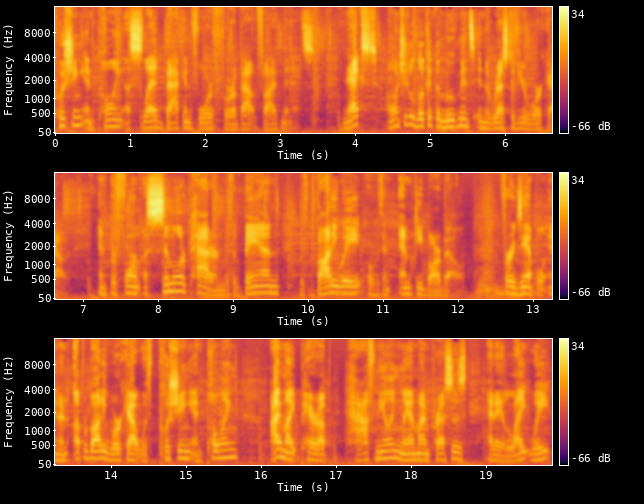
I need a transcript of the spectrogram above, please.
pushing and pulling a sled back and forth for about five minutes. Next, I want you to look at the movements in the rest of your workout and perform a similar pattern with a band, with body weight, or with an empty barbell. For example, in an upper body workout with pushing and pulling, I might pair up half kneeling landmine presses at a light weight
